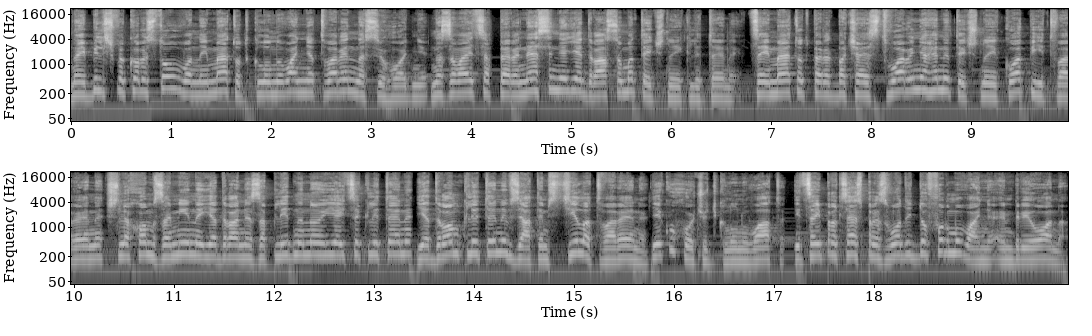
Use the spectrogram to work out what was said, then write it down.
Найбільш використовуваний метод клонування тварин на сьогодні називається перенесення ядра соматичної клітини. Цей метод передбачає створення генетичної копії тварини шляхом заміни ядра незаплідненої яйцеклітини ядром клітини, взятим з тіла тварини, яку хочуть клонувати. І цей процес призводить до формування ембріона.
